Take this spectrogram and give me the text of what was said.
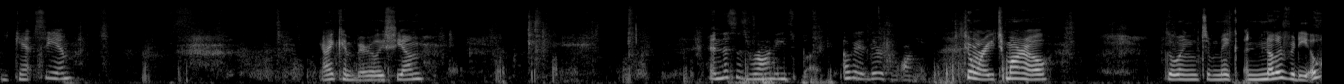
You can't see him. I can barely see him. And this is Ronnie's butt. Okay, there's Ronnie. Don't worry, tomorrow I'm going to make another video.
